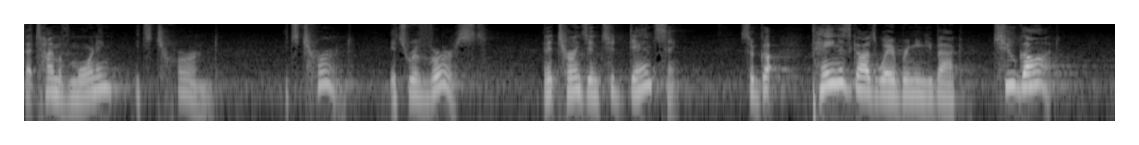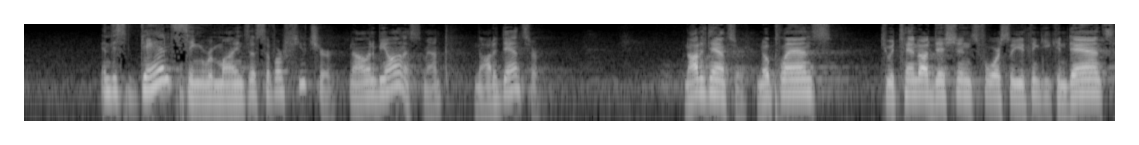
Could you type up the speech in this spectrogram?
that time of mourning, it's turned. It's turned. It's reversed. And it turns into dancing. So God, pain is God's way of bringing you back to God. And this dancing reminds us of our future. Now, I'm going to be honest, man. Not a dancer. Not a dancer. No plans to attend auditions for so you think you can dance.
